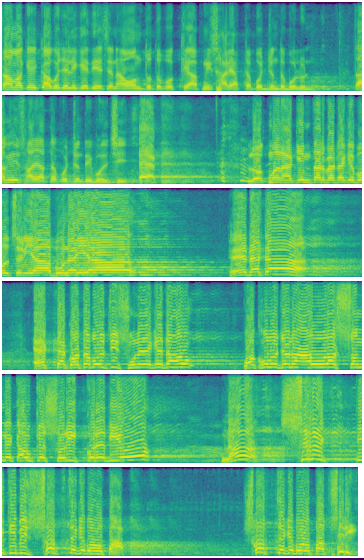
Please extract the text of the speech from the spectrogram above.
তা আমাকে কাগজে লিখে দিয়েছেন "আ, অন্তত পক্ষে আপনি সাড়ে আটটা পর্যন্ত বলুন। তা আমি ওই সাড়ে আটটা পর্যন্তই বলছি। এক। লোকমান হাকিম তার বেটাকে বলছেন, ইয়া বুনাইয়া, হে বেটা, একটা কথা বলছি, শুনে রেখে দাও। কখনো যেন আল্লাহর সঙ্গে কাউকে শরিক করে দিও না, শিরিক পৃথিবীর সব থেকে বড় পাপ। সব থেকে বড় পাপ শিরিক।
